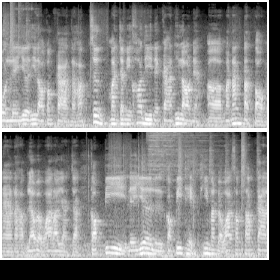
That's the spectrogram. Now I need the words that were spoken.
บนเลเยอร์ที่เราต้องการนะครับ ซึ่งมันจะมีข้อดีในการที่เราเนี่ยเอ่อมานั่งตัดต่องานนะครับ แล้วแบบว่าเราอยากจะ Copy Layer หรือ Copy Text ที่มันแบบว่าซ้ำๆกัน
